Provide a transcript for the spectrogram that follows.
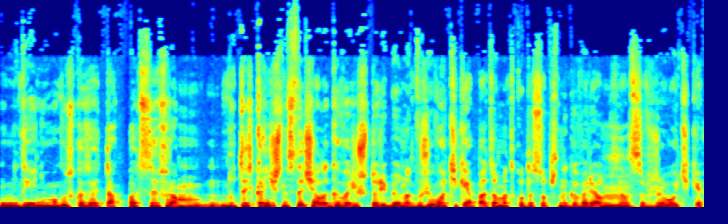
Нет, я не могу сказать так по цифрам. Ну, то есть, конечно, сначала говоришь, что ребенок в животике, а потом откуда, собственно говоря, он взялся в животике.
